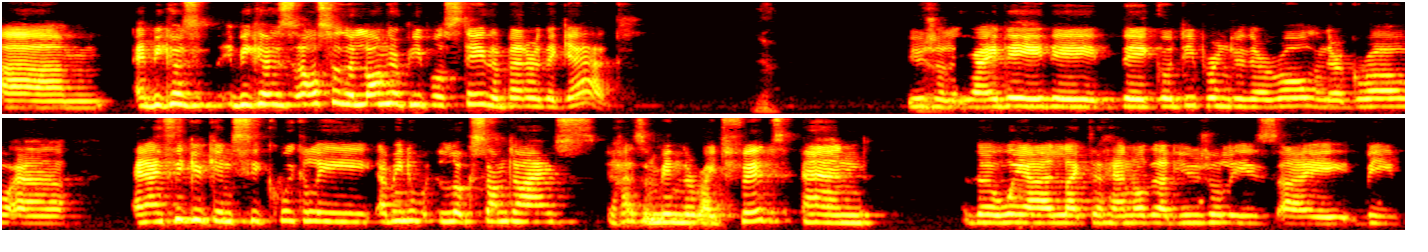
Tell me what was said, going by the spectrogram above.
um, and because because also the longer people stay the better they get yeah usually yeah. right they they they go deeper into their role and they grow uh, and I think you can see quickly. I mean, look, sometimes it hasn't been the right fit, and the way I like to handle that usually is I be,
